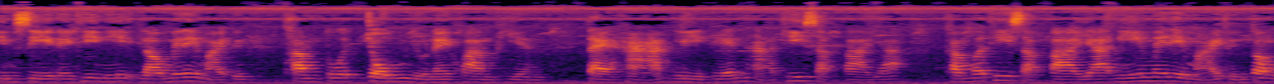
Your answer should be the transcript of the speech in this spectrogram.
อินทรีย์ในที่นี้เราไม่ได้หมายถึงทำตัวจมอยู่ในความเพียรแต่หาหลีกเล้นหาที่สัปปายะคำว่าที่สัปปายะนี้ไม่ได้หมายถึงต้อง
